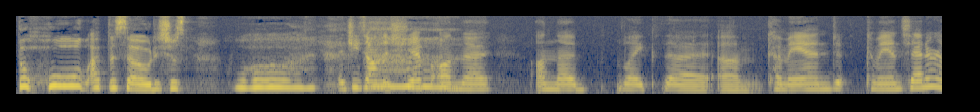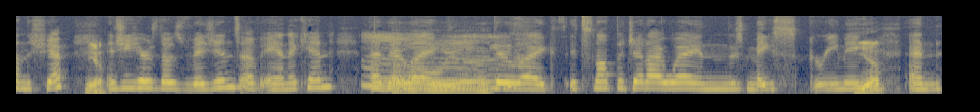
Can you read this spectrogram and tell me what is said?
the whole episode is just whoa. And she's on the ship on the on the like the um command command center on the ship. Yeah. And she hears those visions of Anakin and they're like Oh, yeah. they're like it's not the Jedi way and there's Mace screaming Yep. and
